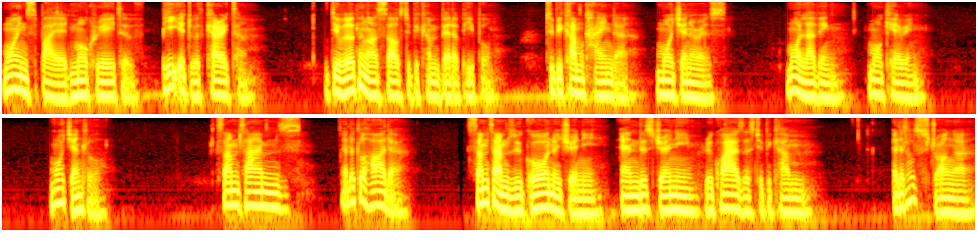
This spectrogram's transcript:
more inspired, more creative, be it with character, developing ourselves to become better people, to become kinder, more generous, more loving, more caring, more gentle. Sometimes a little harder. Sometimes we go on a journey, and this journey requires us to become a little stronger,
